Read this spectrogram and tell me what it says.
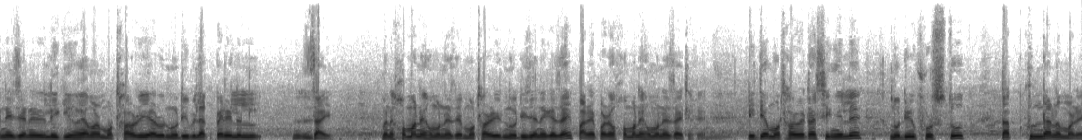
এনেই জেনেৰেলি কি হয় আমাৰ মথাউৰি আৰু নদীবিলাক পেৰেলেল যায়। মানে সমানে সমানে যায়। মথাউৰি নদী যেনেকৈ যায় পাৰে পাৰে সমানে সমানে যাই থাকে। তেতিয়া মথাউৰি এটা ছিঙিলে নদীৰ ফোৰ্চটো তাত খুন্দা নামাৰে।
